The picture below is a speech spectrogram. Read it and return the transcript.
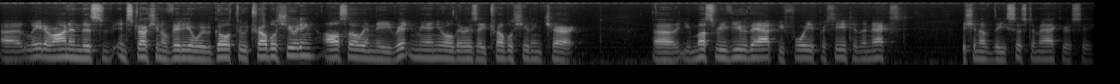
Uh, later on in this instructional video, we will go through troubleshooting. Also in the written manual, there is a troubleshooting chart. Uh, you must review that before you proceed to the next edition of the system accuracy.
